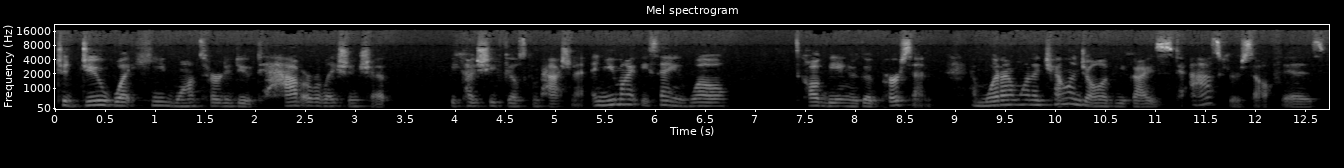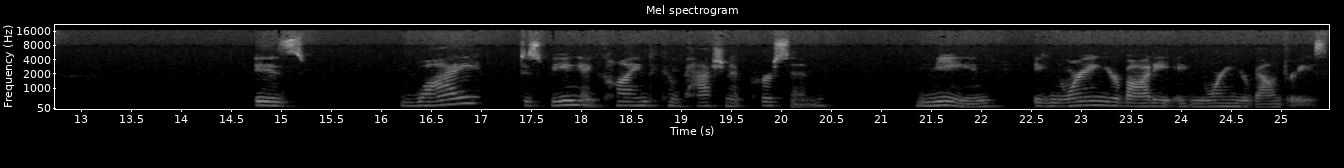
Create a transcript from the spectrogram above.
to do what he wants her to do, to have a relationship because she feels compassionate? And you might be saying, well, it's called being a good person. And what I want to challenge all of you guys to ask yourself is, is why does being a kind, compassionate person mean ignoring your body, ignoring your boundaries,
